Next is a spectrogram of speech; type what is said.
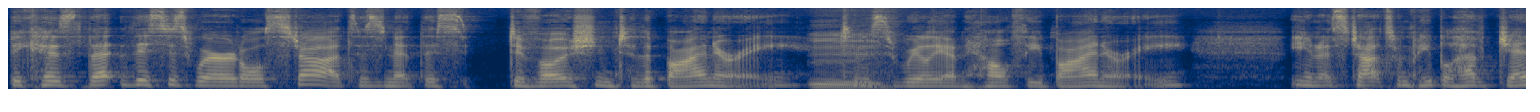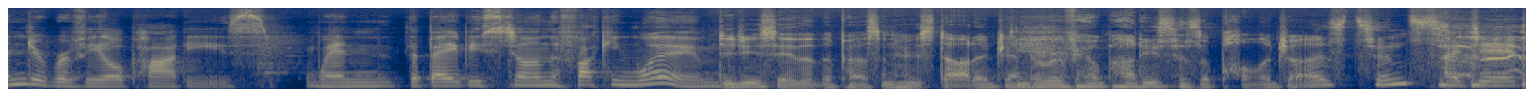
because that this is where it all starts, isn't it? This devotion to the binary, mm. to this really unhealthy binary you know, it starts when people have gender reveal parties when the baby's still in the fucking womb. Did you see that the person who started gender reveal parties has apologized since? I did.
